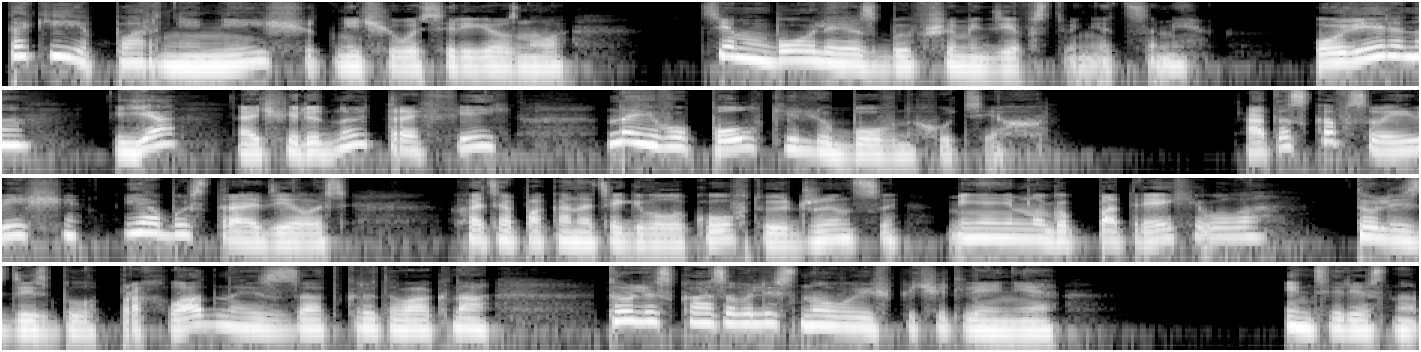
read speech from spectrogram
Такие парни не ищут ничего серьезного — тем более с бывшими девственницами. Уверена, я — очередной трофей на его полке любовных утех. Отыскав свои вещи, я быстро оделась, хотя пока натягивала кофту и джинсы, меня немного потряхивало, то ли здесь было прохладно из-за открытого окна, то ли сказывались новые впечатления. Интересно,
